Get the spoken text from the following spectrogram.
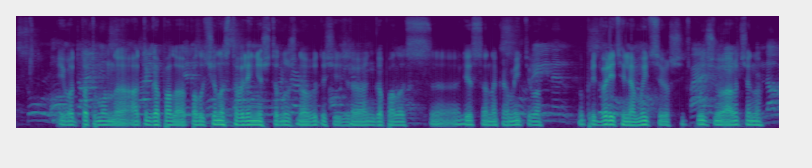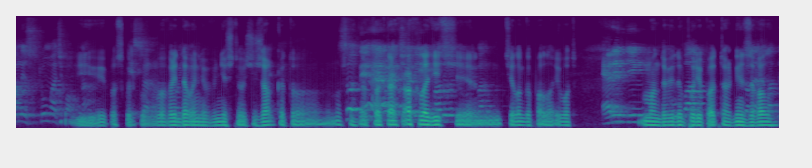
So long И вот потом он э, от Гапала is получил наставление, что нужно вытащить how э, Гапала с э, леса, накормить его, ну, предварительно мыть, совершить пуджу, арчану. И поскольку во Вриндаване внешне очень жарко, то нужно как-то охладить э, тело Гапала. И вот Мандавида Пурипат организовал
